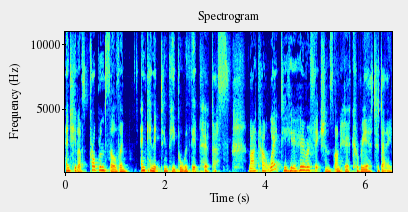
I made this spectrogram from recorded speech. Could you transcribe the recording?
and she loves problem solving and connecting people with their purpose. And I can't wait to hear her reflections on her career today.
